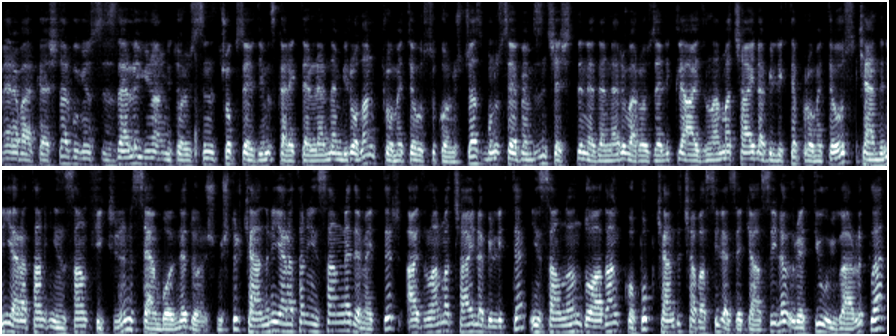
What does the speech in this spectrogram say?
Merhaba arkadaşlar. Bugün sizlerle Yunan mitolojisinin çok sevdiğimiz karakterlerinden biri olan Prometheus'u konuşacağız. Bunu sevmemizin çeşitli nedenleri var. Özellikle aydınlanma çağıyla birlikte Prometheus kendini yaratan insan fikrinin sembolüne dönüşmüştür. Kendini yaratan insan ne demektir? Aydınlanma çağıyla birlikte insanlığın doğadan kopup kendi çabasıyla, zekasıyla, ürettiği uygarlıkla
